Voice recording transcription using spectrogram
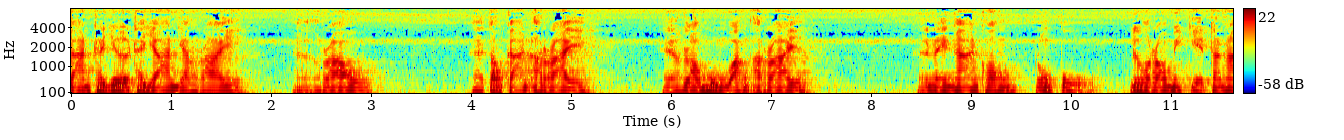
การทะเยอทะยานอย่างไร เราต้องการอะไร เรามุ่งหวังอะไร ในงานของหลวงปู่ หรือว่าเรามีเจตนา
